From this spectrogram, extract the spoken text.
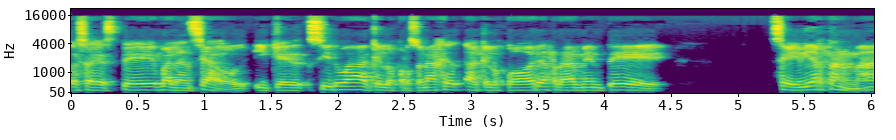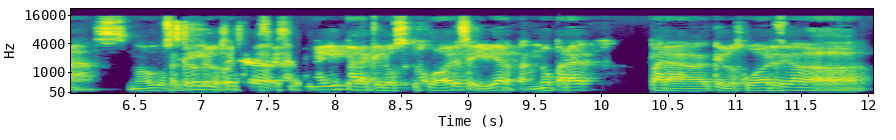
o sea, esté balanceado y que sirva a que los personajes, a que los jugadores realmente se diviertan más, ¿no? O sea, creo que los están ahí para que los jugadores se diviertan, no para, para que los jugadores digan, ah,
